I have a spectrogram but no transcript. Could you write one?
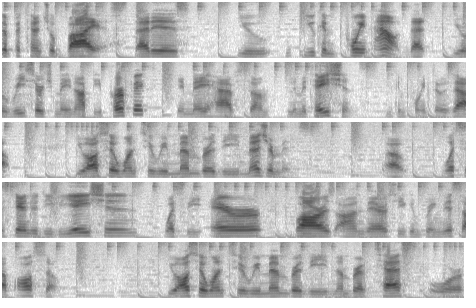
of potential bias. That is, you, you can point out that your research may not be perfect. It may have some limitations. You can point those out. You also want to remember the measurements. Uh, what's the standard deviation? What's the error? bars on there so you can bring this up also. You also want to remember the number of tests or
